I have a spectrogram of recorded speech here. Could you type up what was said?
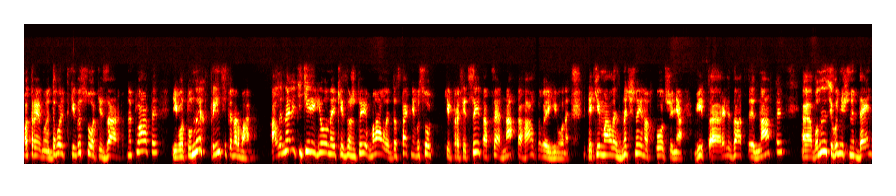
отримують доволі таки високі заробітні плати, і от у них в принципі нормально. Але навіть і ті регіони, які завжди мали достатньо високі профіцит, а це нафтогазові регіони, які мали значне надходження від е, реалізації нафти, е, вони на сьогоднішній день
